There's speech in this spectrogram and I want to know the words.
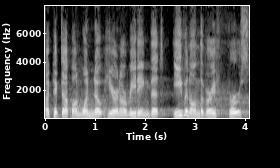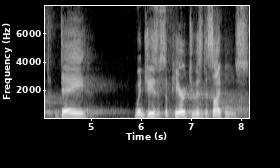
I picked up on one note here in our reading that even on the very first day when Jesus appeared to his disciples,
